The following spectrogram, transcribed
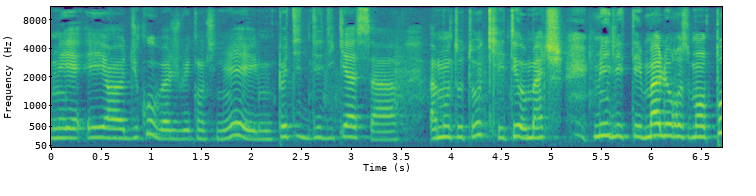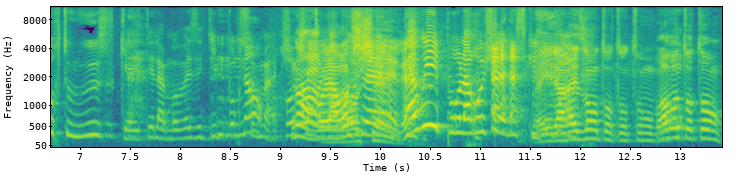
Mais et euh, du coup, bah, je vais continuer. Et une petite dédicace à, à mon Toto qui était au match. Mais il était malheureusement pour Toulouse, qui a été la mauvaise équipe pour Non, ce match. Non, pour la Rochelle. Ah oui, pour la Rochelle, Bah, excusez-moi. Il a raison, ton tonton. Bravo, Mais- tonton.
